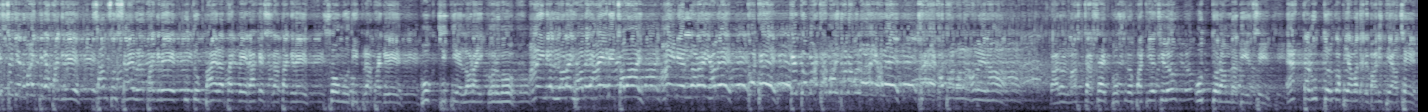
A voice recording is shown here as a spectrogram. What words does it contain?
বিশ্বজিৎ মাইতিরা থাকবে শামসুর সাহেবরা থাকবে, কুতুব ভাইরা থাকবে, রাকেশরা থাকবে সৌমদীপরা থাকবে। বুক জিতিয়ে লড়াই করব। আইনের লড়াই হবে, আইনে সবাই আইনের লড়াই হবে। কোঠে কারণ মাস্টার সাহেব প্রশ্ন পাঠিয়েছিল, উত্তর আমরা দিয়েছি। একটার উত্তর কপি আমাদের বাড়িতে আছে।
